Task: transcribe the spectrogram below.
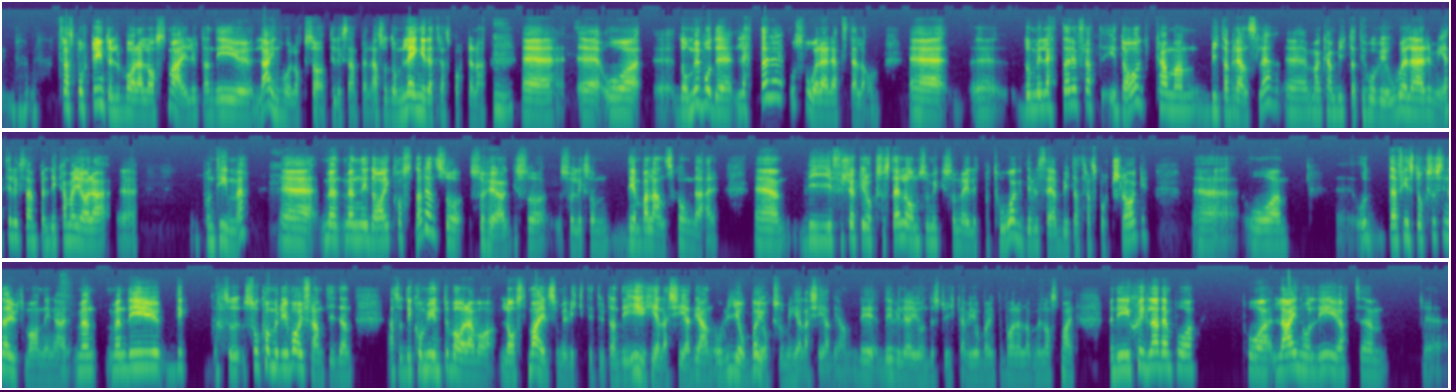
transporter är inte bara last mile utan det är ju linehaul också till exempel, alltså de längre transporterna. Mm. Eh, eh, och eh, de är både lättare och svårare att ställa om. Eh, eh de är lättare för att idag kan man byta bränsle. Eh, man kan byta till HVO eller RME till exempel. Det kan man göra på en timme. Men, men idag är kostnaden så, så hög så, så liksom det är en balansgång där. Eh, vi försöker också ställa om så mycket som möjligt på tåg, det vill säga byta transportslag. Eh, och, eh, och där finns det också sina utmaningar. Men, men det är ju, det, alltså, så kommer det ju vara i framtiden. Alltså det kommer ju inte bara vara last mile som är viktigt utan det är ju hela kedjan och vi jobbar ju också med hela kedjan. Det, det vill jag ju understryka. Vi jobbar inte bara med last mile. Men det är skillnaden på, på Linehold det är ju att ehm, Eh,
